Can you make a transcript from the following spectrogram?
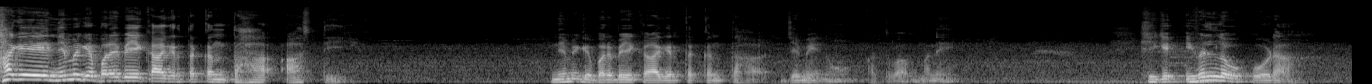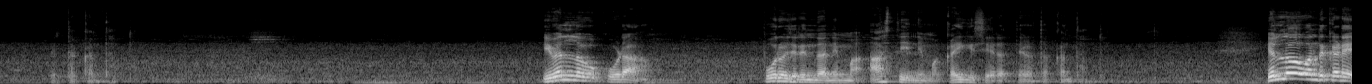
ಹಾಗೆ ನಿಮಗೆ ಬರಬೇಕಾಗಿರ್ತಕ್ಕಂತಹ ಆಸ್ತಿ ನಿಮಗೆ ಬರಬೇಕಾಗಿರ್ತಕ್ಕಂತಹ ಜಮೀನು ಅಥವಾ ಮನೆ, ಹೀಗೆ ಇವೆಲ್ಲವೂ ಕೂಡ ಇರ್ತಕ್ಕಂಥದ್ದು. ಇವೆಲ್ಲವೂ ಕೂಡ ಪೂರ್ವಜರಿಂದ ನಿಮ್ಮ ಆಸ್ತಿ ನಿಮ್ಮ ಕೈಗೆ ಸೇರತ್ತೆ ಹೇಳ್ತಕ್ಕಂಥದ್ದು. ಎಲ್ಲೋ ಒಂದು ಕಡೆ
